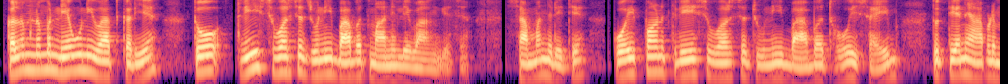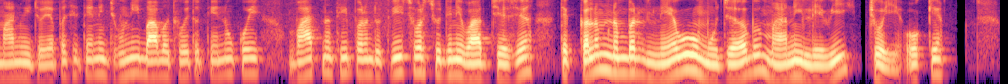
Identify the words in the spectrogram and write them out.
કલમ નંબર નેવુંની વાત કરીએ, તો ત્રીસ વર્ષ જૂની બાબત માની લેવા અંગે છે. સામાન્ય રીતે કોઈ પણ ત્રીસ વર્ષ જૂની બાબત હોય સાહેબ તો તેને આપણે માનવી જોઈએ. પછી તેની જૂની બાબત હોય તો તેનું કોઈ વાત નથી, પરંતુ ત્રીસ વર્ષ સુધીની વાત જે છે તે કલમ નંબર નેવું મુજબ માની લેવી જોઈએ. ઓકે?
